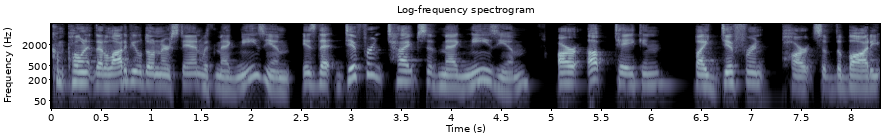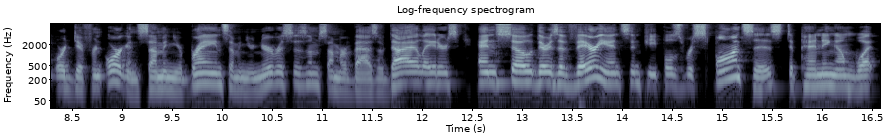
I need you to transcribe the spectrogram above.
component that a lot of people don't understand with magnesium is that different types of magnesium are uptaken by different parts of the body or different organs. Some in your brain, some in your nervous system, some are vasodilators. And so there's a variance in people's responses depending on what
